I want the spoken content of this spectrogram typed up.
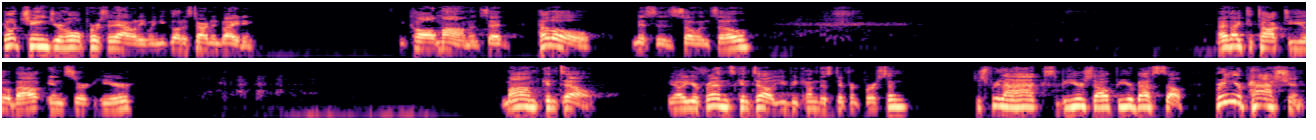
Don't change your whole personality when you go to start inviting. You call mom and said, hello, Mrs. So and so. I'd like to talk to you about insert here. Mom can tell. You know, your friends can tell you've become this different person. Just relax, be yourself, be your best self. Bring your passion.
